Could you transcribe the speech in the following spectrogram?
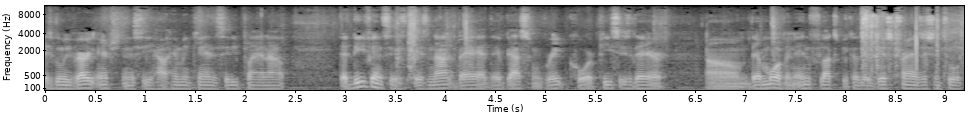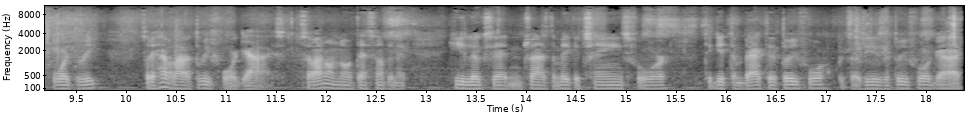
it's going to be very interesting to see how him and Kansas City plan out. The defense is, is not bad. They've got some great core pieces there. Um, they're more of an influx because they just transitioned to a 4 3. So they have a lot of 3 4 guys. So I don't know if that's something that he looks at and tries to make a change for to get them back to 3 4 because he is a 3 4 guy.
